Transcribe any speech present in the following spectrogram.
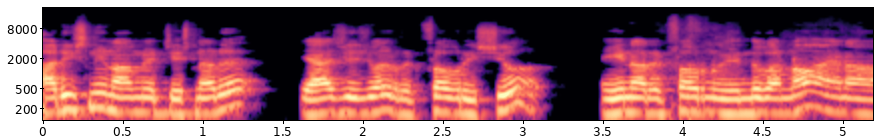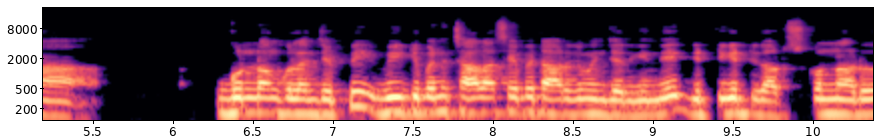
హరీష్ని నామినేట్ చేసినాడు. As usual red flower issue ఈయన రెడ్ ఫ్లవర్ నువ్వు ఎందుకన్నావు ఆయన గుండంకులు అని చెప్పి వీటిపైన చాలా సేపు అయితే ఆర్గ్యుమెంట్ జరిగింది. గిట్టి గిట్టిగా అరుచుకున్నాడు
